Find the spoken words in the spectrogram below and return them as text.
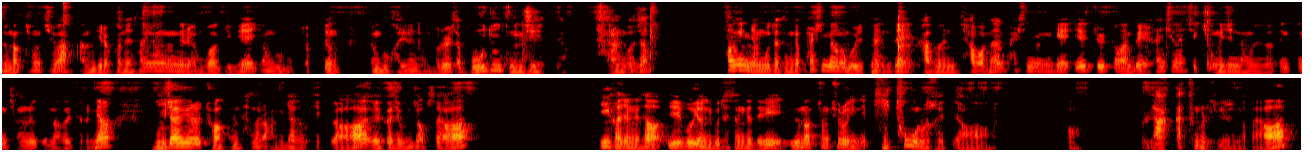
음악 청취와 암기력 간의 상관관계를 연구하기 위해 연구 목적 등 연구 관련 정보를 자, 모두 공지했대요. 잘한 거죠? 성인 연구 대상자 80명을 모집했는데 갑은 자원한 80명에게 일주일 동안 매일 1시간씩 정해진 장소에서 땡땡 장르 음악을 들으며 무작위로 조합된 단어를 암기하도록 했고요. 여기까지 문제 없어요. 이 과정에서 일부 연구 대상자들이 음악 청취로 인해 두통을 호소했대요. 어, 락 같은 걸 들려줬나 봐요.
